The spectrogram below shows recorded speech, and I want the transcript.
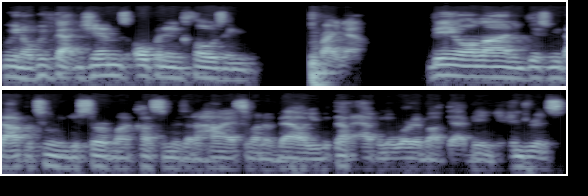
you know, we've got gyms opening and closing right now. Being online gives me the opportunity to serve my customers at a highest amount of value without having to worry about that being a hindrance.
